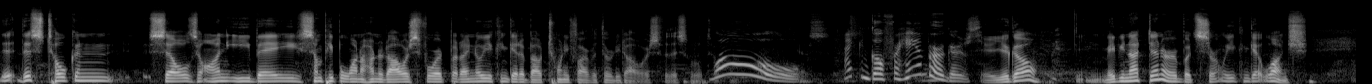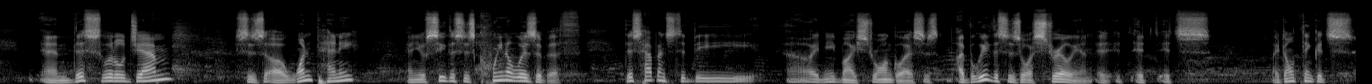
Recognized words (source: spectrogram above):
th- this token sells on eBay. Some people want hundred dollars for it, but I know you can get about twenty-five or thirty dollars for this little token. Whoa. I can go for hamburgers. There you go. Maybe not dinner, but certainly you can get lunch. And this little gem, this is uh, one penny, and you'll see this is Queen Elizabeth. This happens to be, uh, I need my strong glasses. I believe this is Australian. It, it, it, it's, I don't think it's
